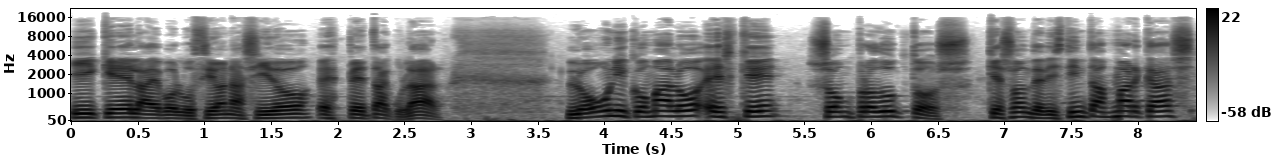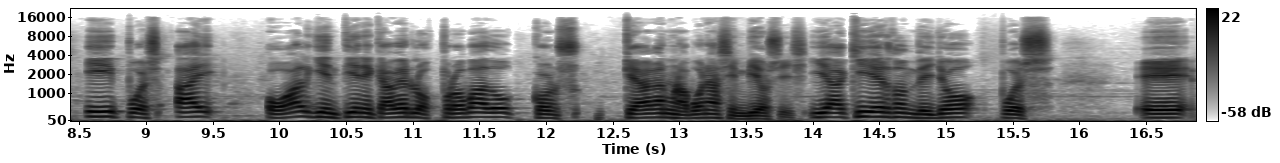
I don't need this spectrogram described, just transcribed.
y que la evolución ha sido espectacular. Lo único malo es que son productos que son de distintas marcas y pues hay o alguien tiene que haberlos probado con que hagan una buena simbiosis. Y aquí es donde yo pues he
